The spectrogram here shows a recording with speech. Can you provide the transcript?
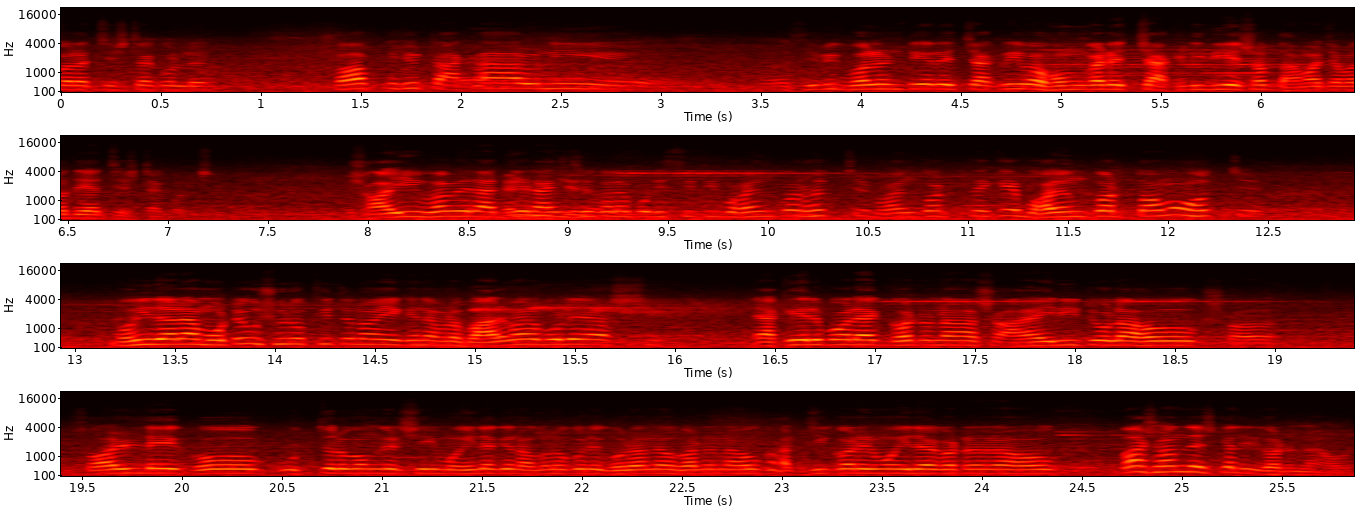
করার চেষ্টা করলেন। সব কিছু টাকা উনি সিভিক ভলেন্টিয়ারের চাকরি বা হোমগার্ডের চাকরি দিয়ে সব ধামাচাপা দেওয়ার চেষ্টা করছেন। স্বাভাবিকভাবে রাজ্যের আইন শৃঙ্খলা পরিস্থিতি ভয়ঙ্কর হচ্ছে ভয়ঙ্কর থেকে ভয়ঙ্করতম হচ্ছে। মহিলারা মোটেও সুরক্ষিত নয় এখানে আমরা বারবার বলে আসছি। একের পর এক ঘটনা হাইরি টোলা হোক সল্টলেক হোক উত্তরবঙ্গের সেই মহিলাকে নগ্ন করে ঘোরানোর ঘটনা হোক আর্জিকরের মহিলার ঘটনা হোক বা সন্দেশকালীর ঘটনা হোক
